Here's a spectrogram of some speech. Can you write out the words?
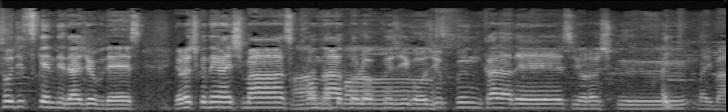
当日券で大丈夫です。よろしくお願いします。はいこの後待ってます6時50分からです。よろしく。バイバイ。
